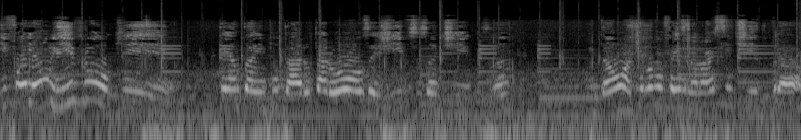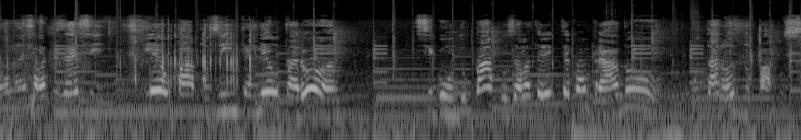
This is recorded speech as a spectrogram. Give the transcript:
e foi ler um livro que tenta imputar o tarô aos egípcios antigos, né? Então aquilo não fez o menor sentido para ela, né? Se ela quisesse ler o Papus e entender o tarô, segundo o Papus, ela teria que ter comprado o tarô do Papus,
